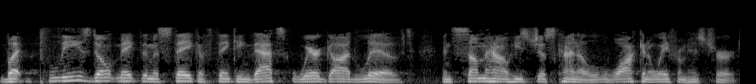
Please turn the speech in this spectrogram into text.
But please don't make the mistake of thinking that's where God lived and somehow he's just kind of walking away from his church.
